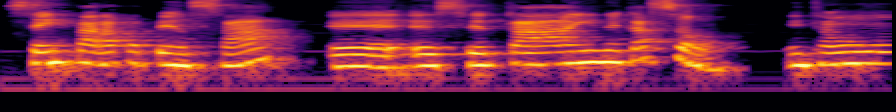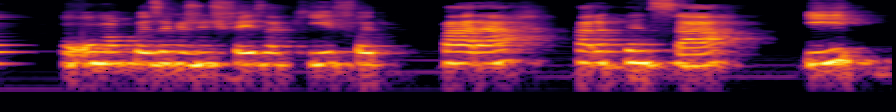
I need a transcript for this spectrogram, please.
sem parar para pensar, é, é, você está em negação. Então, uma coisa que a gente fez aqui foi parar para pensar e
